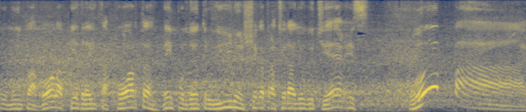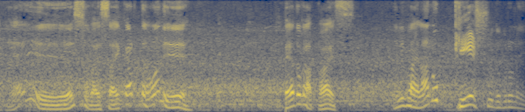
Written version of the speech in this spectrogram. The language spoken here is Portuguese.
Muito a bola, Piedraíta tá corta, vem por dentro o William, chega para tirar ali o Gutierrez. Opa! É isso, vai sair cartão ali. Pé do rapaz. Ele vai lá no queixo do Bruno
